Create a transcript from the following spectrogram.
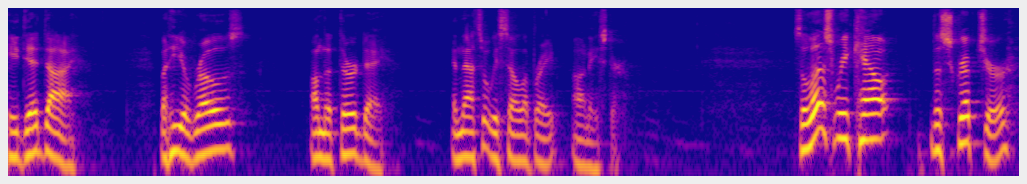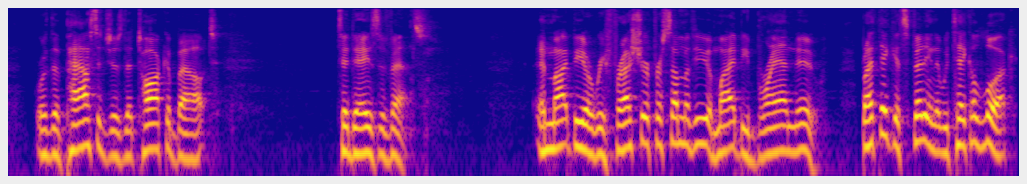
he did die, but he arose on the third day. And that's what we celebrate on Easter. So let's recount the scripture or the passages that talk about today's events. It might be a refresher for some of you, it might be brand new. But I think it's fitting that we take a look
